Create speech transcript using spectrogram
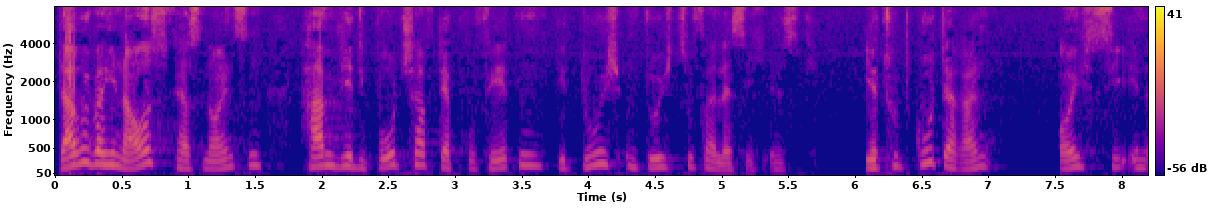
Darüber hinaus, Vers 19, haben wir die Botschaft der Propheten, die durch und durch zuverlässig ist. Ihr tut gut daran, euch, sie in,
